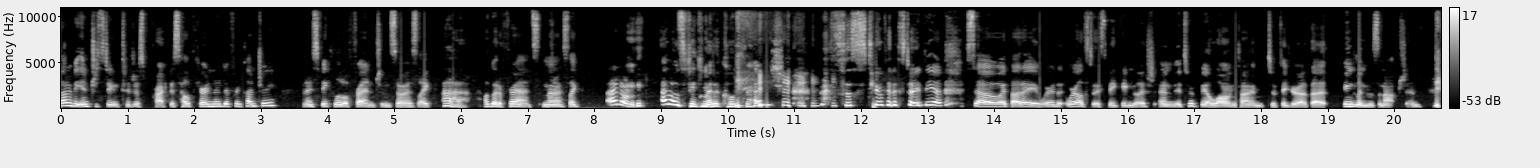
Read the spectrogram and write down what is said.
thought it'd be interesting to just practice healthcare in a different country. And I speak a little French, and so I was like, ah, I'll go to France. And then I was like, I don't, I don't speak medical French. That's the stupidest idea. So I thought, hey, where, do, where else do I speak English? And it took me a long time to figure out that England was an option.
